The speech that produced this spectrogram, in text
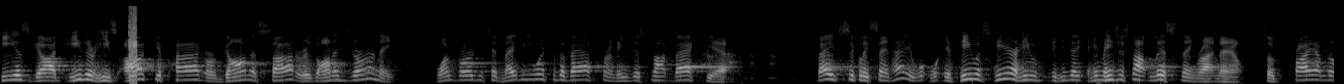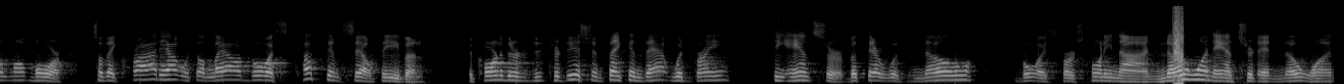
he is God. Either he's occupied or gone aside or is on a journey. One version said, Maybe he went to the bathroom, he's just not back yet. Basically saying, Hey, if he was here, he, he, he's just not listening right now. So cry out a little more. So they cried out with a loud voice, cut themselves even, according to their tradition, thinking that would bring the answer. But there was no voice, verse 29, no one answered and no one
